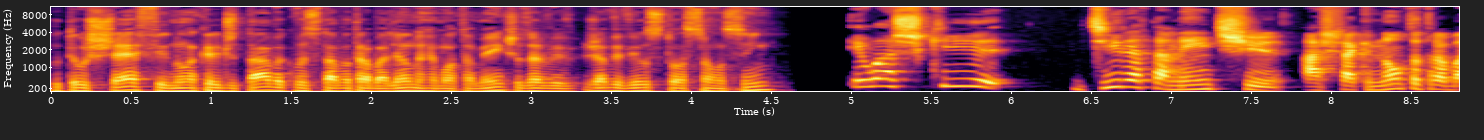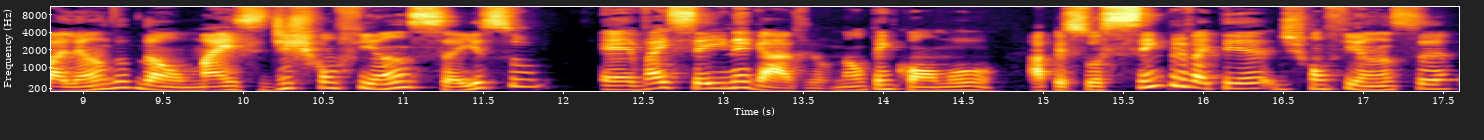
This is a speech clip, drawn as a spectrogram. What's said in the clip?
o teu chefe não acreditava que você estava trabalhando remotamente, já, já viveu situação assim? Eu acho que diretamente achar que não está trabalhando, não, mas desconfiança, isso é, vai ser inegável, não tem como a pessoa sempre vai ter desconfiança.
